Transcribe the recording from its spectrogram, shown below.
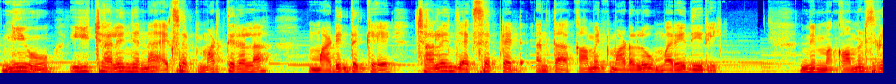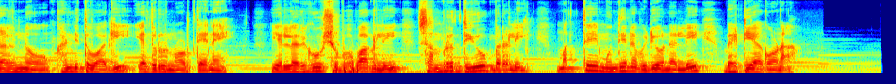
ನೀವು ಈ ಚಾಲೆಂಜನ್ನು ಎಕ್ಸೆಪ್ಟ್ ಮಾಡ್ತಿರಲ್ಲ? ಮಾಡಿದ್ದಕ್ಕೆ ಚಾಲೆಂಜ್ ಎಕ್ಸೆಪ್ಟೆಡ್ ಅಂತ ಕಾಮೆಂಟ್ ಮಾಡಲು ಮರೆಯದಿರಿ. ನಿಮ್ಮ ಕಾಮೆಂಟ್ಸ್ಗಳನ್ನು ಖಂಡಿತವಾಗಿ ಎದುರು ನೋಡ್ತೇನೆ. ಎಲ್ಲರಿಗೂ ಶುಭವಾಗಲಿ ಸಮೃದ್ಧಿಯೂ ಬರಲಿ. ಮತ್ತೆ ಮುಂದಿನ ವಿಡಿಯೋನಲ್ಲಿ ಭೇಟಿಯಾಗೋಣ.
